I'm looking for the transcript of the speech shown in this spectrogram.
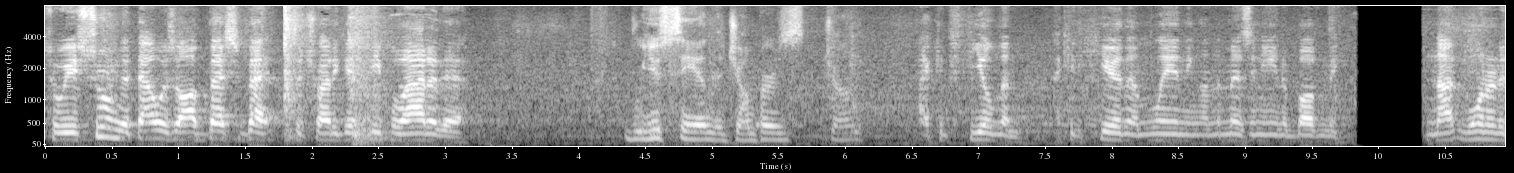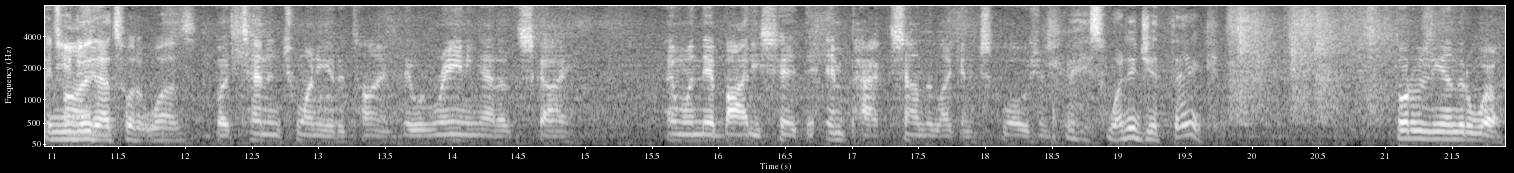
So we assumed that that was our best bet to try to get people out of there. Were you seeing the jumpers, John? I could feel them. I could hear them landing on the mezzanine above me. Not one at a And time. you knew that's what it was. but 10 and 20 at a time. They were raining out of the sky. And when their bodies hit, the impact sounded like an explosion. Jeez, what did you think? Thought it was the end of the world.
